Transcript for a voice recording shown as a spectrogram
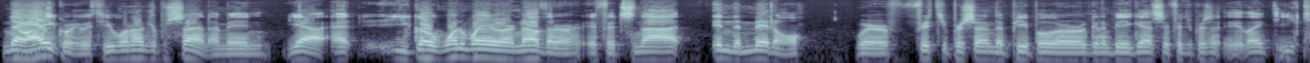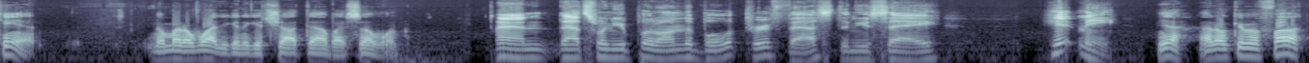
No, I agree with you 100%. I mean, yeah, at, you go one way or another if it's not in the middle where 50% of the people are going to be against it, 50%, like, you can't. No matter what, you're going to get shot down by someone. And that's when you put on the bulletproof vest and you say, hit me. Yeah, I don't give a fuck.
